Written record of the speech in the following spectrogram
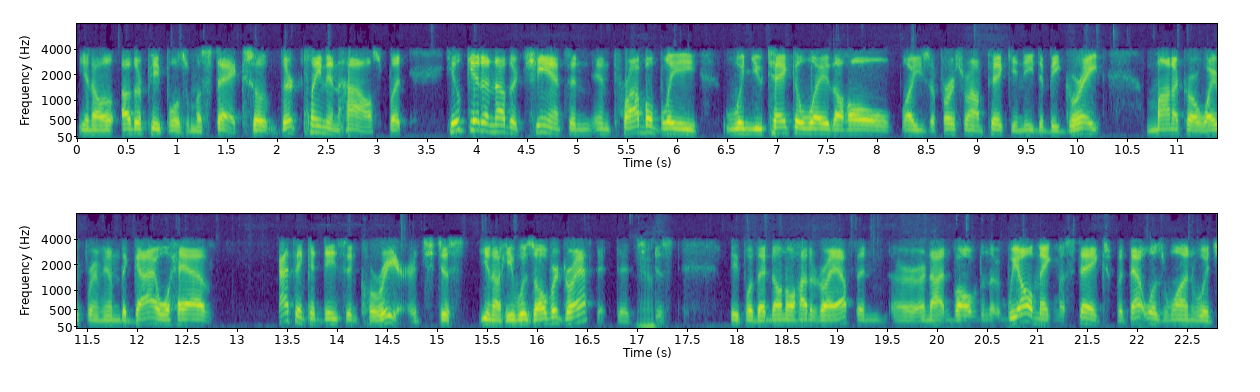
you know other people's mistakes. So they're cleaning house, but he'll get another chance. And and probably when you take away the whole well, he's a first round pick, you need to be great moniker away from him, the guy will have. I think a decent career. It's just you know he was overdrafted. It's Yeah. just people that don't know how to draft and are not involved in the. We all make mistakes, but that was one which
